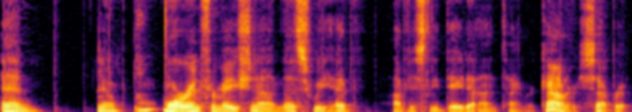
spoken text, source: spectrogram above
And you know more information on this. We have obviously data on timer counters separate.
